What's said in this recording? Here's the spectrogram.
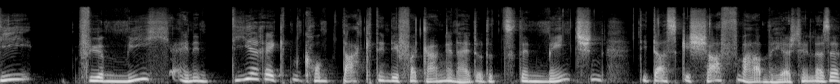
die für mich einen direkten Kontakt in die Vergangenheit oder zu den Menschen, die das geschaffen haben, herstellen. Also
